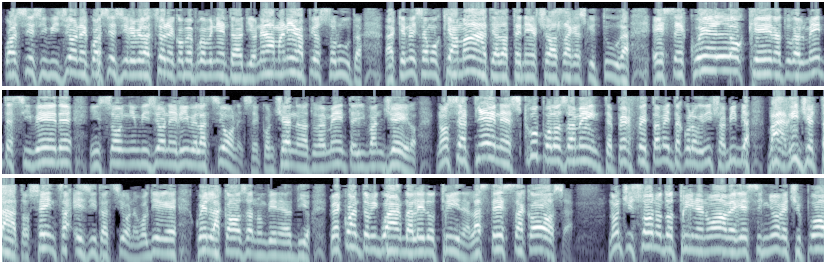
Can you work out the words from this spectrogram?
qualsiasi visione, qualsiasi rivelazione come proveniente da Dio, nella maniera più assoluta, perché noi siamo chiamati ad attenerci alla Sacra Scrittura e se quello che naturalmente si vede in sogni, in visione e rivelazione, se concerne naturalmente il Vangelo, non si attiene scrupolosamente, perfettamente a quello che dice la Bibbia, va rigettato senza esitazione, vuol dire che quella cosa non viene da Dio. Per quanto riguarda le dottrine, la stessa cosa. Non ci sono dottrine nuove che il Signore ci può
